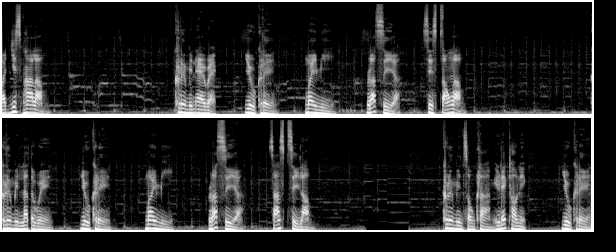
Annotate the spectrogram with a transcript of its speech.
125 ลำ เครื่องบินแอร์แวกยูเครน ไม่มี รัสเซีย 42 ลำ เครื่องบินลาตเวน ยูเครน ไม่มี รัสเซีย 34 ลำ เครื่องบินสงครามอิเล็กทรอนิกส์ ยูเครน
